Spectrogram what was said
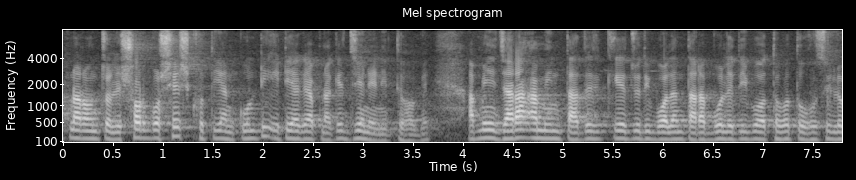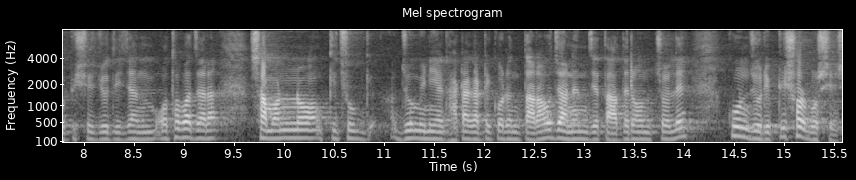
আপনার অঞ্চলে সর্বশেষ খতিয়ান কোনটি, এটি আগে আপনাকে জেনে নিতে হবে। আপনি যারা আমিন, তাদেরকে যদি বলেন, তারা বলে দিব, অথবা তহসিল অফিসে যদি যান, অথবা যারা সামান্য কিছু জমি নিয়ে ঘাটাঘাটি করেন, তারাও জানেন যে তাদের অঞ্চলে কোন জরিপটি সর্বশেষ।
